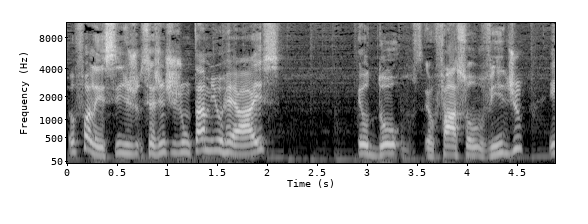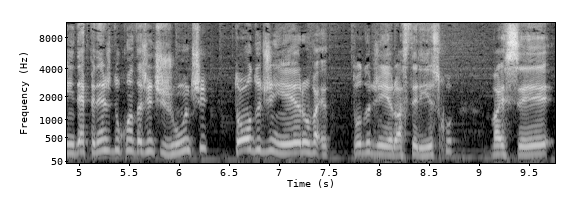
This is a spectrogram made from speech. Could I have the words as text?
Eu falei, se, se a gente juntar mil reais, eu dou, eu faço o vídeo, e independente do quanto a gente junte, todo o dinheiro, vai, todo o dinheiro asterisco vai ser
